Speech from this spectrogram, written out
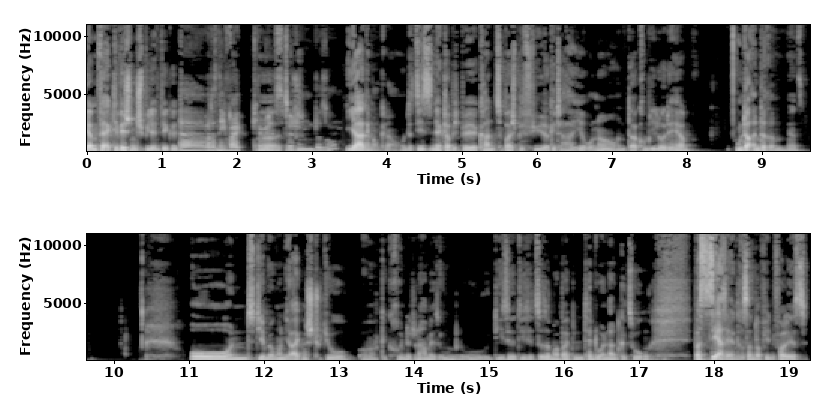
Die haben für Activision Spiele entwickelt. Äh, war das nicht Vicarious äh, Vision oder so? Ja, genau, genau. Und die sind ja, glaube ich, bekannt zum Beispiel für Guitar Hero, ne? Und da kommen die Leute her. Unter anderem jetzt. Und die haben irgendwann ihr eigenes Studio äh, gegründet und haben jetzt um diese, diese Zusammenarbeit mit Nintendo an Land gezogen. Was sehr, sehr interessant auf jeden Fall ist.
